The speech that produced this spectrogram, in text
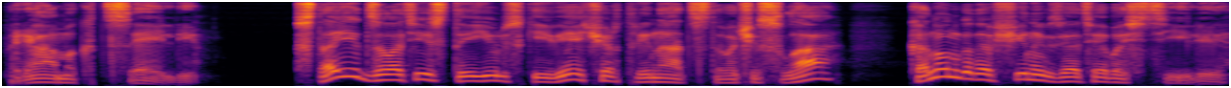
прямо к цели. Стоит золотистый июльский вечер 13 числа, канун годовщины взятия Бастилии.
